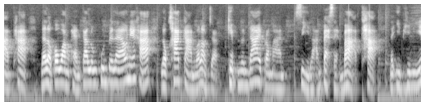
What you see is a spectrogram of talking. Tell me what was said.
าทค่ะ แล้วเราก็วางแผนการลงทุนไปแล้วนะคะเราคาดการว่าเราจะเก็บเงินได้ประมาณ4ล้าน8แสนบาทค่ะ ใน EP นี้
